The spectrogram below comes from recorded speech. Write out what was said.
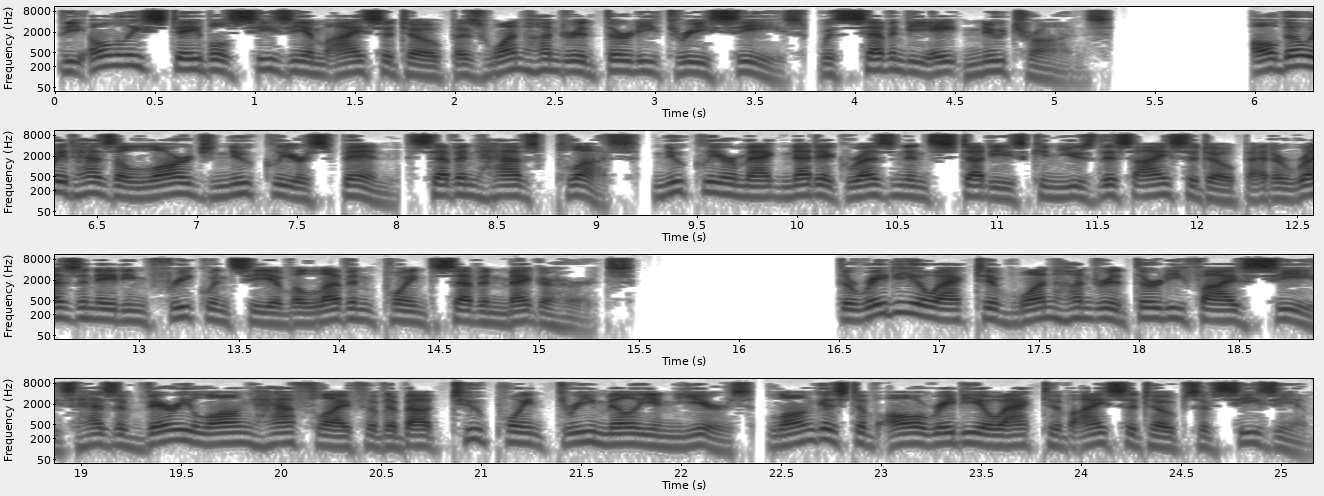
The only stable cesium isotope is 133 Cs, with 78 neutrons. Although it has a large nuclear spin 7 halves plus, nuclear magnetic resonance studies can use this isotope at a resonating frequency of 11.7 MHz. The radioactive 135 Cs has a very long half-life of about 2.3 million years, longest of all radioactive isotopes of cesium.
